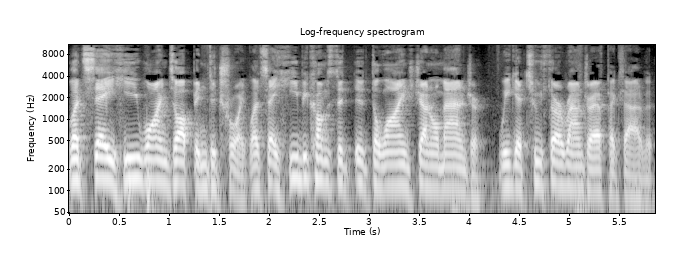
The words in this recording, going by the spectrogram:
let's say he winds up in Detroit. Let's say he becomes the the Lions general manager. We get two third round draft picks out of it.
